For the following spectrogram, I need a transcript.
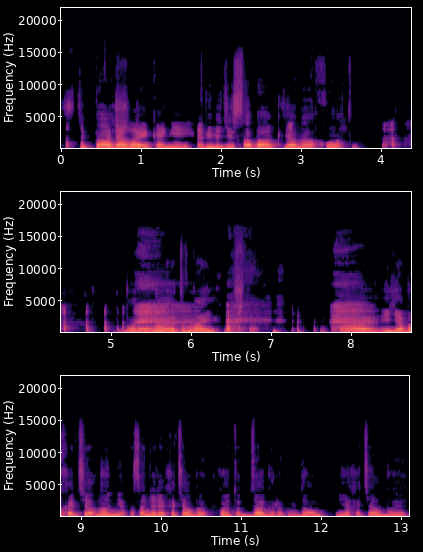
Степашка. Подавай коней. Приведи собак, я на охоту. Вот, ну, это в моих мечтах. А, и я бы хотел, ну, нет, на самом деле я хотел бы какой-то загородный дом, я хотел бы,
